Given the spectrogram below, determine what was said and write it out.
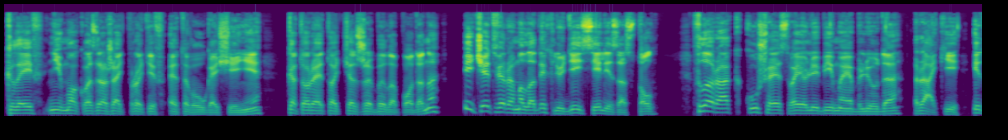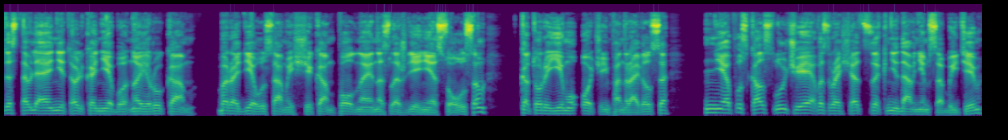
Клейв не мог возражать против этого угощения — которое тотчас же было подано, и четверо молодых людей сели за стол. Флорак, кушая свое любимое блюдо, раки, и доставляя не только небу, но и рукам, бороде, усам и щекам полное наслаждение соусом, который ему очень понравился, не опускал случая возвращаться к недавним событиям,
